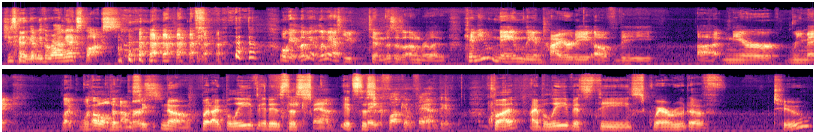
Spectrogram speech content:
She's gonna give me the wrong Xbox. okay. Let me let me ask you, Tim. This is unrelated. Can you name the entirety of the uh, NieR remake, like with oh, all the, numbers? sig- no, but I believe it is this. fan. It's this, Fake fucking fan, dude. but I believe it's the square root of two,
